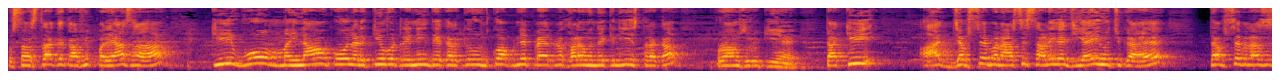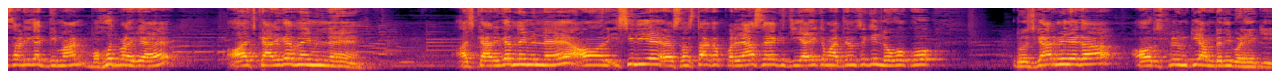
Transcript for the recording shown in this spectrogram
उस संस्था का काफ़ी प्रयास रहा कि वो महिलाओं को, लड़कियों को ट्रेनिंग दे करके उनको अपने पैर पर खड़े होने के लिए इस तरह का प्रोग्राम शुरू किए हैं। ताकि आज जब से बनारसी साड़ी का जीआई हो चुका है, तब से बनारसी साड़ी का डिमांड बहुत बढ़ गया है। आज कारीगर नहीं मिल रहे हैं। आज कारीगर नहीं मिल रहे हैं और इसीलिए संस्था का प्रयास है कि जीआई के माध्यम से कि लोगों को रोज़गार मिलेगा और उसमें उनकी आमदनी बढ़ेगी।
